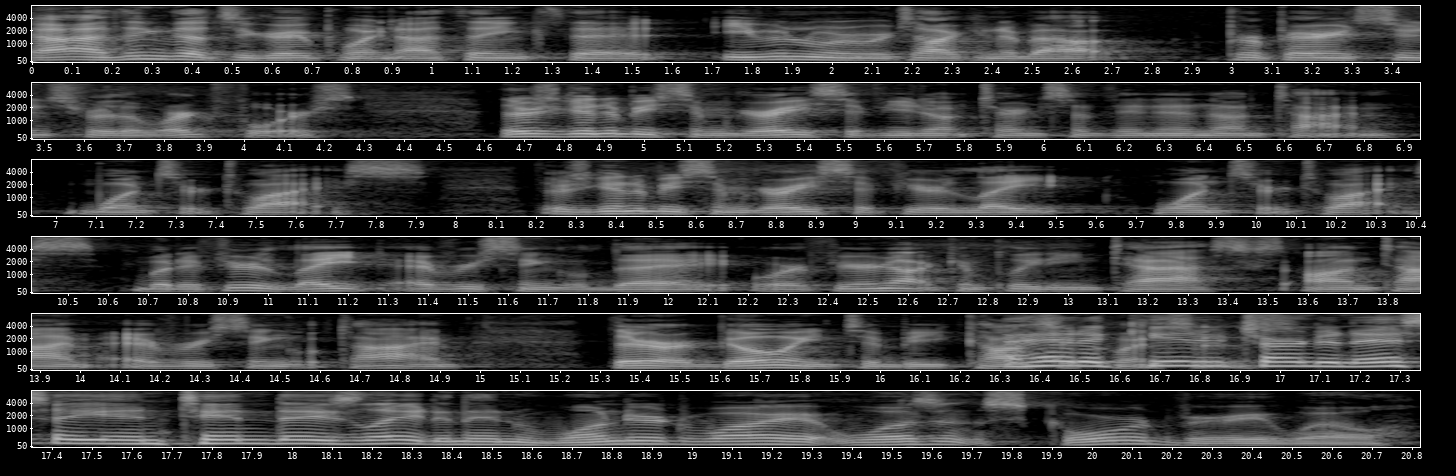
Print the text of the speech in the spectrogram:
I think that's a great point. And I think that even when we're talking about preparing students for the workforce, there's going to be some grace if you don't turn something in on time once or twice. There's going to be some grace if you're late once or twice. But if you're late every single day, or if you're not completing tasks on time every single time, there are going to be consequences. I had a kid who turned an essay in 10 days late and then wondered why it wasn't scored very well.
